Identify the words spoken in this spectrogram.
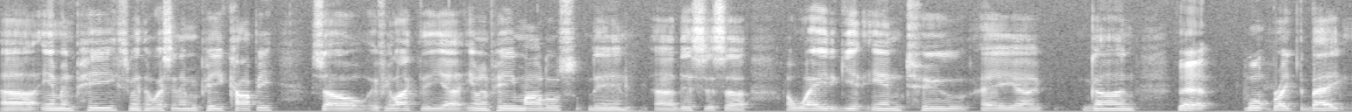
uh, M&P, Smith & Wesson M&P copy. So if you like the uh, M&P models, then uh, this is a, a, way to get into a uh, gun that won't break the bank,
